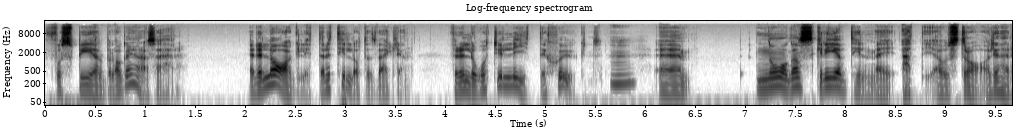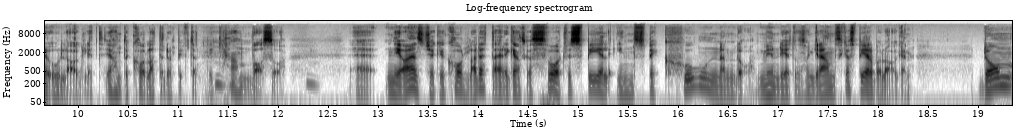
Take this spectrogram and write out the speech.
får spelbolagen göra så här? Är det lagligt? Är det tillåtet verkligen? För det låter ju lite sjukt. Mm. Eh, någon skrev till mig att i Australien är det olagligt. Jag har inte kollat den uppgiften, det kan mm. vara så. Mm. Eh, när jag ens försöker kolla detta är det ganska svårt för Spelinspektionen då, myndigheten som granskar spelbolagen, de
